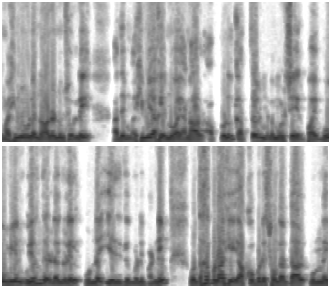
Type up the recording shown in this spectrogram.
மகிமையுள்ள நாள் என்றும் சொல்லி அதை மகிமையாக எண்ணுவாயானால் அப்பொழுது கத்தர் மனமகிழ்ச்சியாக இருப்பாய் பூமியின் உயர்ந்த இடங்களில் உன்னை ஏதிக்கும்படி பண்ணி உன் தகப்பனாகிய யாக்கோபுடைய சுதந்திரத்தால் உன்னை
